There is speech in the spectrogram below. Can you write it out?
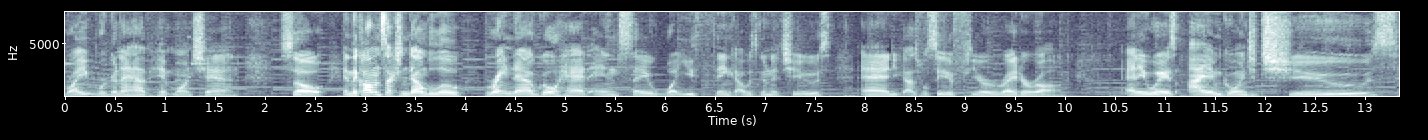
right, we're going to have Hitmonchan. So, in the comment section down below, right now, go ahead and say what you think I was going to choose, and you guys will see if you're right or wrong. Anyways, I am going to choose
